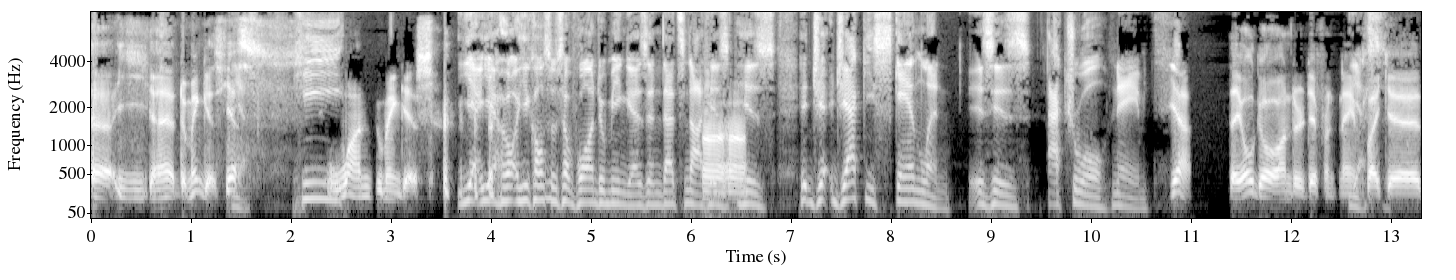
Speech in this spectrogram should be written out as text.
uh, yeah, Dominguez, yes, he Juan Dominguez. yeah yeah he calls himself juan dominguez and that's not Uh-huh. his his J- jackie scanlon is his actual name yeah, they all go under different names. Yes. Like uh,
